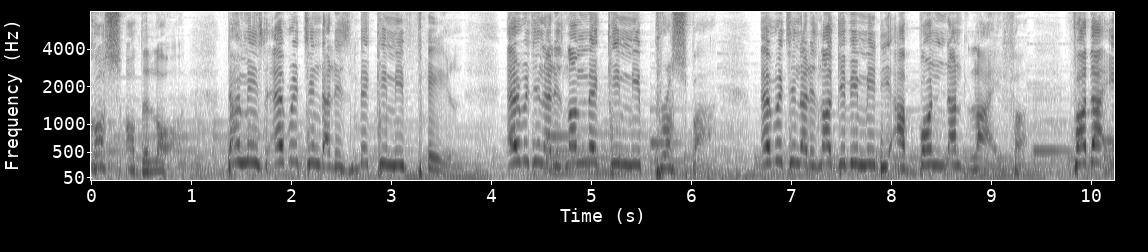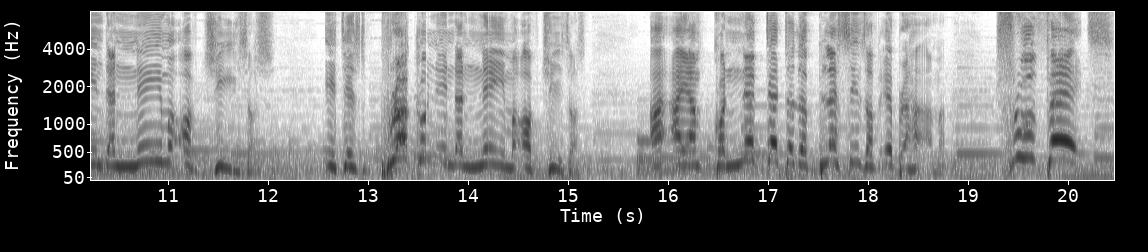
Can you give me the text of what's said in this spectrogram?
curse of the law. That means everything that is making me fail, everything that is not making me prosper, everything that is not giving me the abundant life. Father, in the name of Jesus, It is broken in the name of Jesus. I, I am connected to the blessings of Abraham. True faith,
